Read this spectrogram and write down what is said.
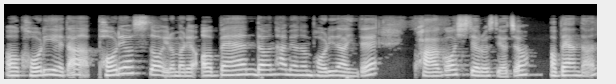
어, 거리에다 버렸어 이런 말이에요. abandon 하면은 버리다인데 과거 시제로 쓰였죠. abandon.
